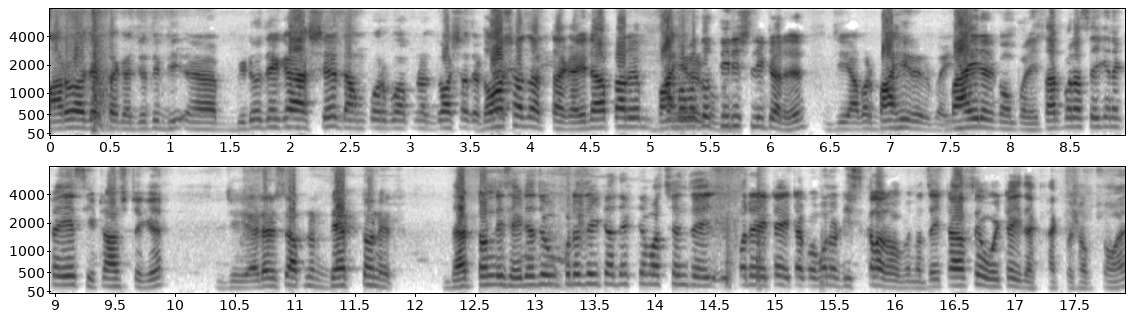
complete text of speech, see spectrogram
বারো হাজার টাকা। যদি ভিডিও দেখে আসে দাম পড়ব আপনার দশ হাজার দশ হাজার টাকা। এটা আপনার বাহিরের তিরিশ লিটারের। জি আবার বাহিরের ভাই বাইরের কোম্পানি তারপর আছে এখানে একটা এসি ট্রান্সটেকের জি এটা হচ্ছে আপনার দেড় টনের। দ্যাট টন দিস এইটা যে উপরে যেটা দেখতে পাচ্ছেন যে উপরে এটা এটা কখনো ডিসকালার হবে না। যেটা আছে ওইটাই দেখ থাকবে সবসময়।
